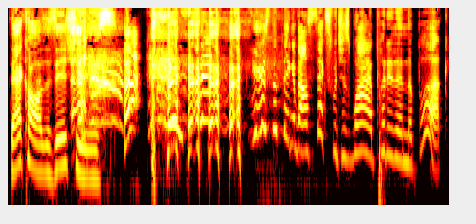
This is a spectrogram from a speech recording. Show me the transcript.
That causes issues. Here's the thing about sex, which is why I put it in the book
